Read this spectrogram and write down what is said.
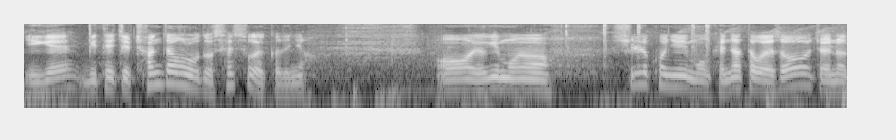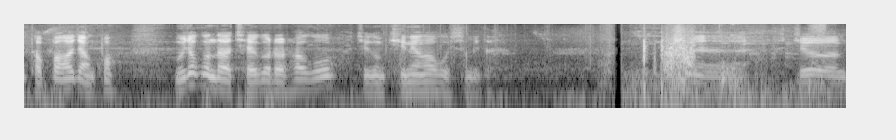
이게 밑에 집 천장으로도 셀 수가 있거든요. 어 여기 뭐 실리콘이 뭐 괜찮다고 해서 저희는 덧방하지 않고 무조건 다 제거를 하고 지금 진행하고 있습니다. 네, 지금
